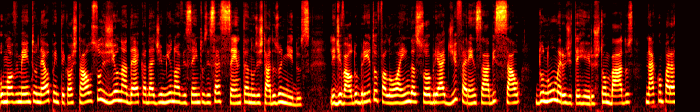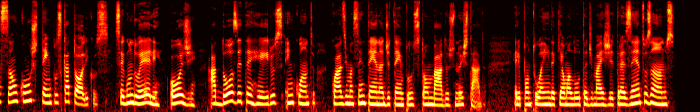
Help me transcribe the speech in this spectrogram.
O movimento neopentecostal surgiu na década de 1960 nos Estados Unidos. Lidivaldo Brito falou ainda sobre a diferença abissal do número de terreiros tombados na comparação com os templos católicos. Segundo ele, hoje há 12 terreiros, enquanto quase uma centena de templos tombados no estado. Ele pontua ainda que é uma luta de mais de 300 anos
